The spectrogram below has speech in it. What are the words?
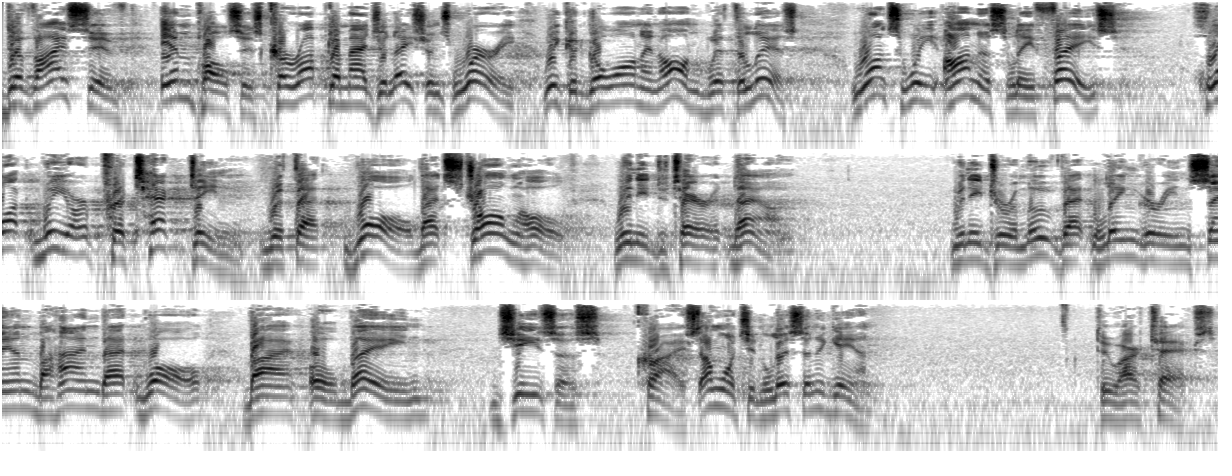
Divisive impulses, corrupt imaginations, worry. We could go on and on with the list. Once we honestly face what we are protecting with that wall, that stronghold, we need to tear it down. We need to remove that lingering sin behind that wall by obeying Jesus Christ. I want you to listen again to our text.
